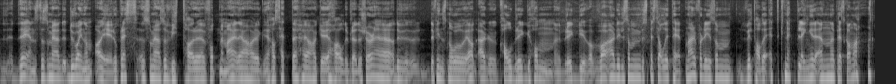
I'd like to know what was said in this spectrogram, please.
det eneste som jeg Du var innom Aeropress, som jeg så vidt har eh, fått med meg. Jeg har, jeg har sett det, jeg har, ikke, jeg har, aldri prøvd det sjøl. Det, det, finnes noe ja, er det Kald brygg, håndbrygg hva, hva er det liksom spesialiteten her, for de som vil ta det et knepp lenger enn presskanna?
